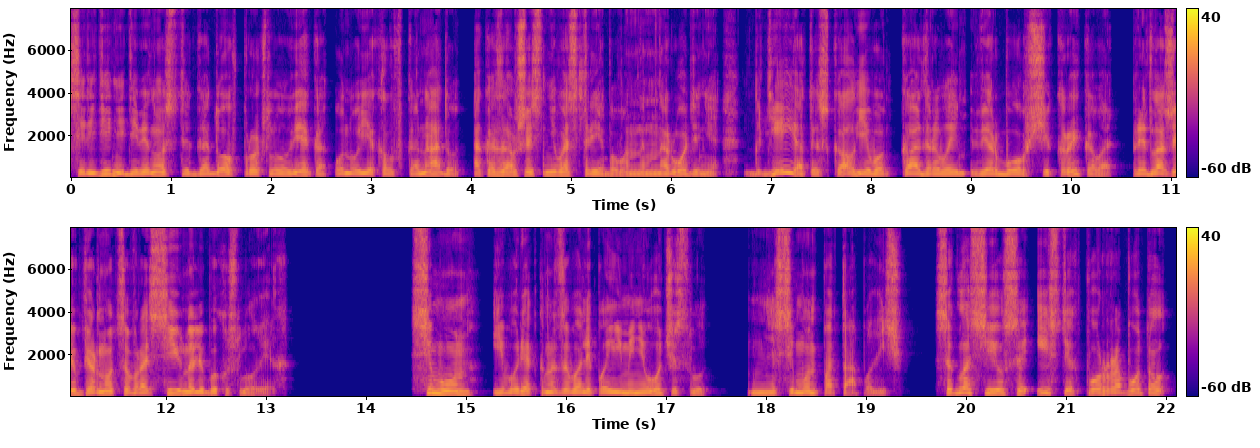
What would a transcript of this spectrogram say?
В середине 90-х годов прошлого века он уехал в Канаду, оказавшись невостребованным на родине, где и отыскал его кадровый вербовщик Рыкова, предложив вернуться в Россию на любых условиях. Симон, его редко называли по имени-отчеству, Симон Потапович, согласился и с тех пор работал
